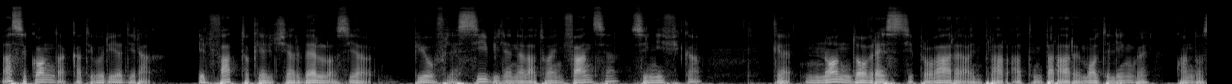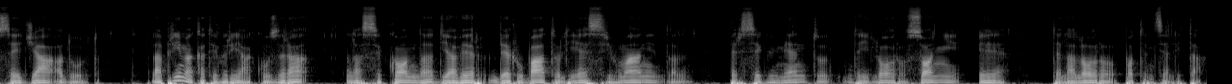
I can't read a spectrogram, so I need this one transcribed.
La seconda categoria dirà il fatto che il cervello sia più flessibile nella tua infanzia significa che non dovresti provare impar- ad imparare molte lingue quando sei già adulto. La prima categoria accuserà la seconda di aver derubato gli esseri umani dal perseguimento dei loro sogni e della loro potenzialità.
